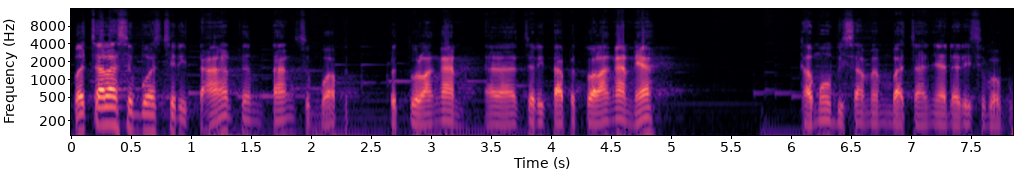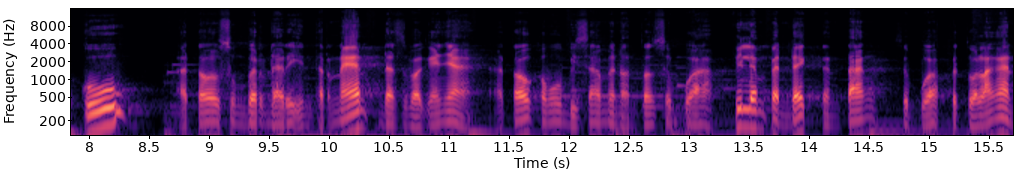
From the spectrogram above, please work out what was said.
Bacalah sebuah cerita tentang sebuah petualangan, uh, cerita petualangan ya. Kamu bisa membacanya dari sebuah buku, atau sumber dari internet dan sebagainya atau kamu bisa menonton sebuah film pendek tentang sebuah petualangan.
